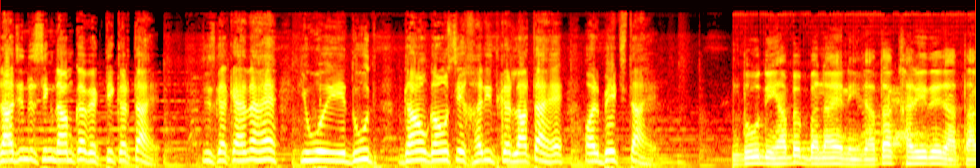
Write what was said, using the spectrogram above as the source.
राजेंद्र सिंह नाम का व्यक्ति करता है जिसका कहना है कि वो ये दूध गांव-गांव से खरीद कर लाता है और बेचता है। दूध यहाँ पे बनाया नहीं जाता खरीदे जाता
